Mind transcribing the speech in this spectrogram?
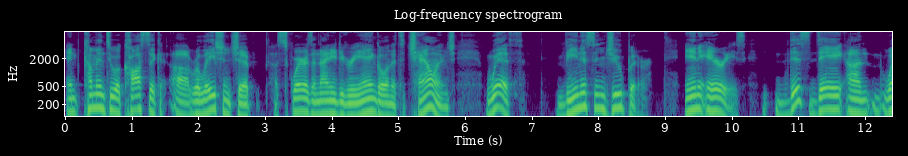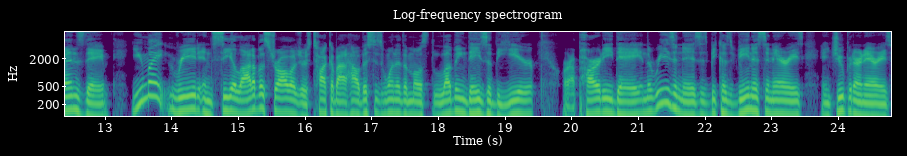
and come into a caustic uh, relationship a square is a 90 degree angle and it's a challenge with Venus and Jupiter in Aries. This day on Wednesday, you might read and see a lot of astrologers talk about how this is one of the most loving days of the year or a party day. And the reason is, is because Venus in Aries and Jupiter in Aries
